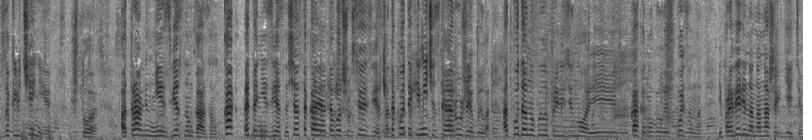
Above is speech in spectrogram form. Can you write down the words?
в заключении, что отравлен неизвестным газом. Как это неизвестно? Сейчас такая это вот, что все известно. Такое-то химическое оружие было. Откуда оно было привезено и как оно было использовано и проверено на наших детях?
